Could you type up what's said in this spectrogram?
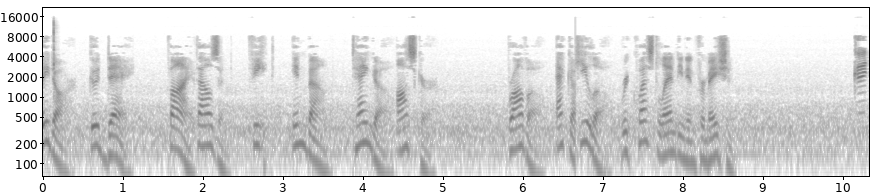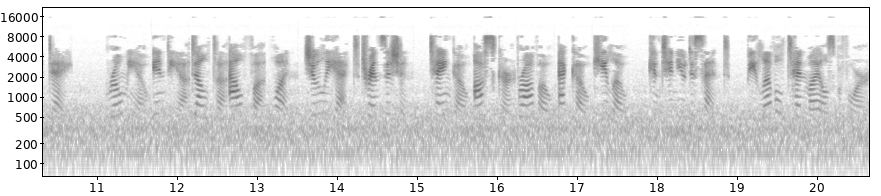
Radar. Good day. 5,000 feet. Inbound. Tango. Oscar. Bravo. Echo. Kilo. Request landing information. Good day. Romeo, India, Delta, Alpha, 1, Juliet, transition, Tango, Oscar, Bravo, Echo, Kilo, continue descent. Be level 10 miles before,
